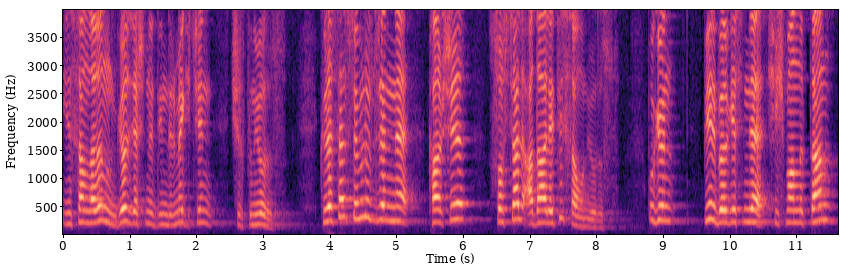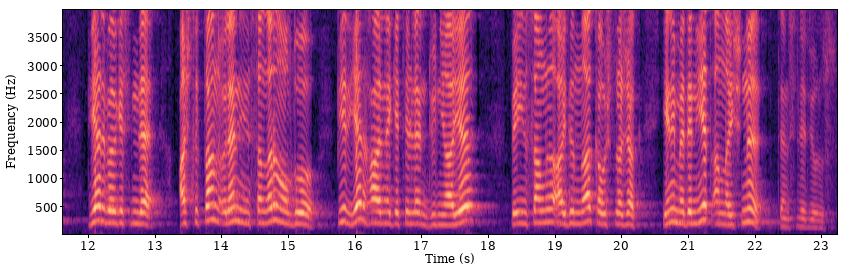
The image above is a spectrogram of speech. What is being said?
insanların gözyaşını dindirmek için çırpınıyoruz. Küresel sömürü düzenine karşı sosyal adaleti savunuyoruz. Bugün bir bölgesinde şişmanlıktan, diğer bölgesinde açlıktan ölen insanların olduğu bir yer haline getirilen dünyayı ve insanlığı aydınlığa kavuşturacak yeni medeniyet anlayışını temsil ediyoruz.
